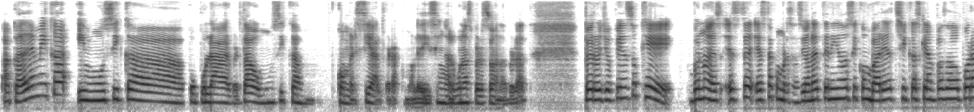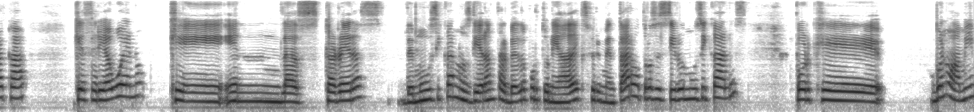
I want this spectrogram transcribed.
académica y música popular, ¿verdad? O música comercial, ¿verdad? Como le dicen algunas personas, ¿verdad? Pero yo pienso que, bueno, es, este, esta conversación la he tenido así con varias chicas que han pasado por acá, que sería bueno que en las carreras de música nos dieran tal vez la oportunidad de experimentar otros estilos musicales, porque bueno, a mí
